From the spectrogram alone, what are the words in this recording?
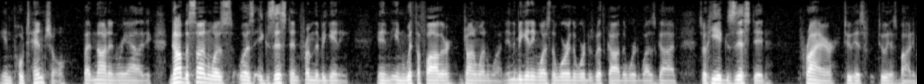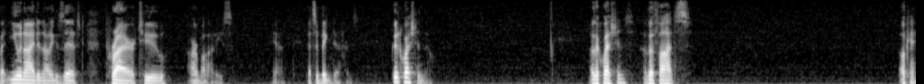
in potential, but not in reality. God the Son was was existent from the beginning. In, in with the Father, John 1 1. In the beginning was the Word, the Word was with God, the Word was God. So he existed prior to his to his body. But you and I did not exist prior to our bodies. Yeah. That's a big difference. Good question, though. Other questions? Other thoughts? Okay,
